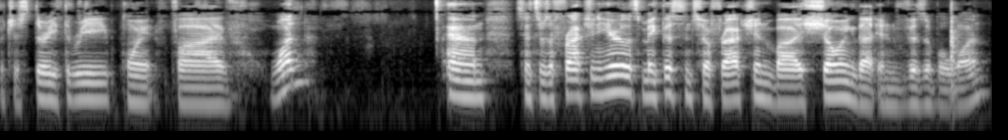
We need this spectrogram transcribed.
which is 33.51. And since there's a fraction here, let's make this into a fraction by showing that invisible one.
